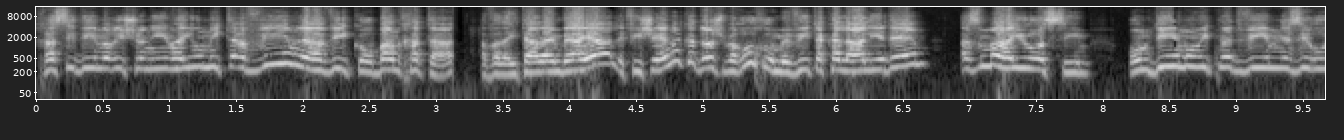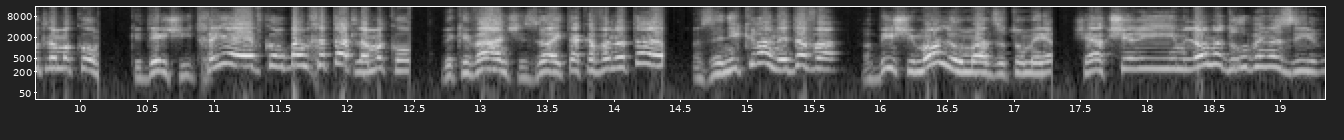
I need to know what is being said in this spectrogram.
חסידים הראשונים היו מתאווים להביא קורבן חטאת אבל הייתה להם בעיה לפי שאין הקדוש ברוך הוא מביא תקלה על ידיהם אז מה היו עושים? עומדים ומתנדבים נזירות למקום כדי שיתחייב קורבן חטאת למקום וכיוון שזו הייתה כוונתם, אז זה נקרא נדבה. רבי שמעון לעומת זאת אומר שהכשרים לא נדרו בנזיר,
